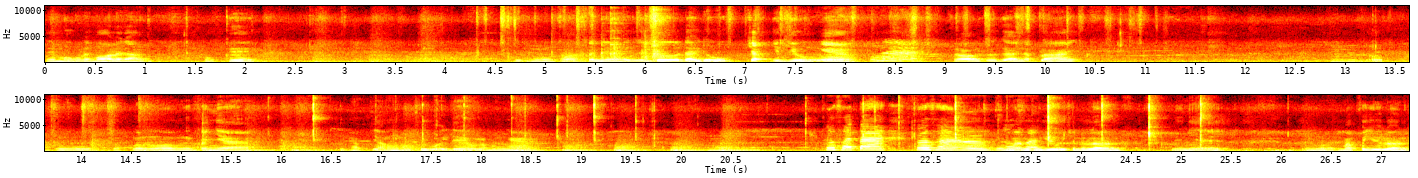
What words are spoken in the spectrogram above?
thêm muỗng lại bỏ lại đắng ok. Quá cả nhà ăn bơ đầy đủ chất dinh dưỡng nha. Rồi. Cứ gài nắp lại. Ừ, rất là ngon nha cả nhà. Hấp dẫn thì quậy đều lắm nha. Ừ. nó phải ta nó phải. Rồi mạnh xuống dưới cho nó lên. Nhẹ nhẹ. Đúng rồi móc cái dưới lên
